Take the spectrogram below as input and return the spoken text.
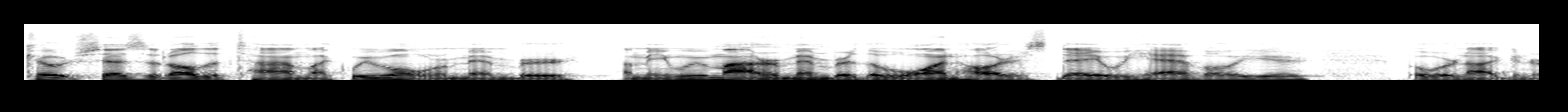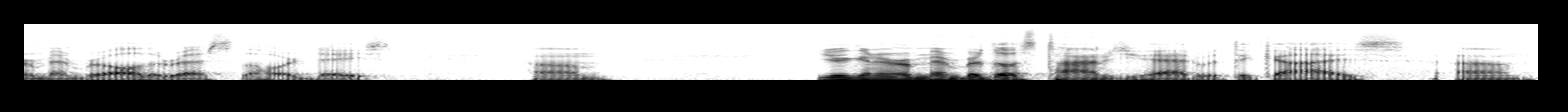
coach says it all the time. Like we won't remember. I mean, we might remember the one hardest day we have all year, but we're not going to remember all the rest of the hard days. Um, you're going to remember those times you had with the guys. Um,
